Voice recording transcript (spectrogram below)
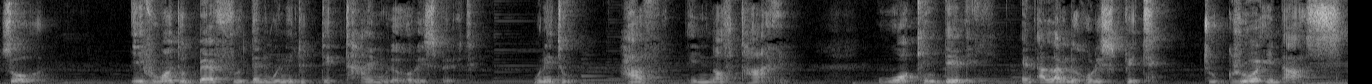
So, if we want to bear fruit, then we need to take time with the Holy Spirit. We need to have enough time walking daily and allowing the Holy Spirit to grow in us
